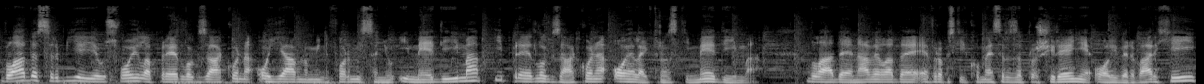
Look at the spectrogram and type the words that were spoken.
Vlada Srbije je usvojila predlog zakona o javnom informisanju i medijima i predlog zakona o elektronskim medijima. Vlada je navela da je Evropski komesar za proširenje Oliver Varheji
